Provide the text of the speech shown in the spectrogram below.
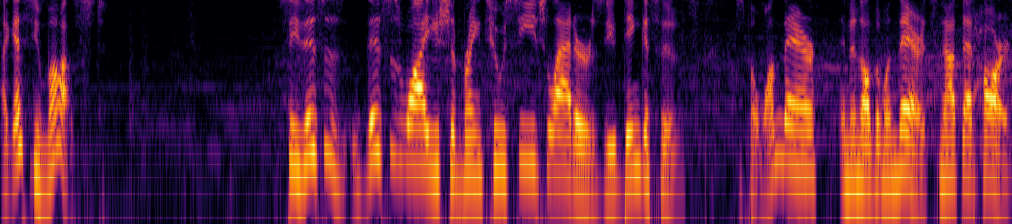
I guess you must. See, this is this is why you should bring two siege ladders, you dinguses. Just put one there and another one there. It's not that hard.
